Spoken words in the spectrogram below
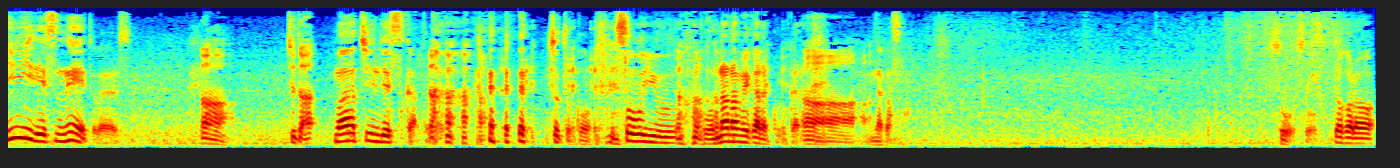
い。いいですねとか言われてああちょっとあマーチンですか？とか。ちょっとこうそういうこう斜めから来るから。ああ中さん。そうそう。だから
